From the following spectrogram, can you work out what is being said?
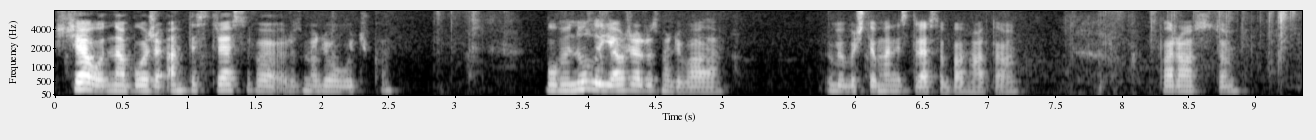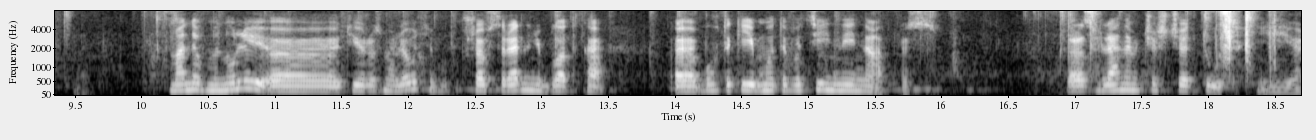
ще одна, боже, антистресова розмальовочка. Бо минуле я вже розмалювала. Вибачте, у мене стресу багато. Просто. У мене в минулій е, тій розмальовці ще всередині була така, е, був такий мотиваційний надпис. Зараз глянемо, чи ще тут є.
